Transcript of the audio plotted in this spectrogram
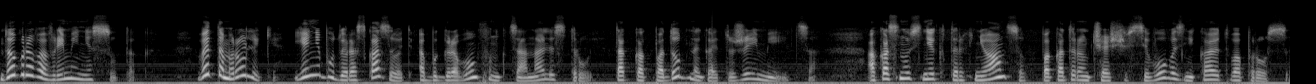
Доброго времени суток! В этом ролике я не буду рассказывать об игровом функционале строй, так как подобный гайд уже имеется, а коснусь некоторых нюансов, по которым чаще всего возникают вопросы,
